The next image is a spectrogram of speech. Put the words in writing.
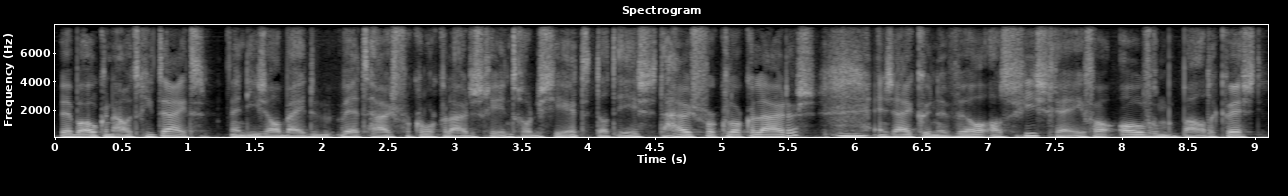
we hebben ook een autoriteit. En die is al bij de wet Huis voor Klokkenluiders geïntroduceerd. Dat is het Huis voor Klokkenluiders. Mm. En zij kunnen wel advies geven over een bepaalde kwestie.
